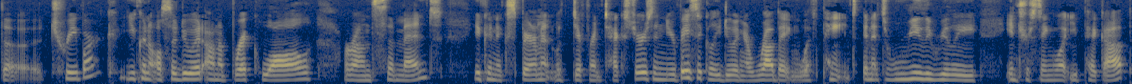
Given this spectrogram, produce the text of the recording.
the tree bark. You can also do it on a brick wall or on cement. You can experiment with different textures, and you're basically doing a rubbing with paint. And it's really, really interesting what you pick up.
